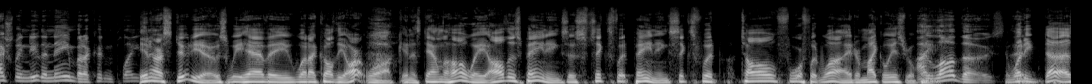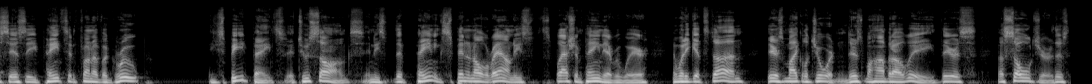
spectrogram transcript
actually knew the name, but I couldn't place in it. our studios, we have a what I call the art walk, and it's down the hallway. All those paintings, those six foot paintings, six foot tall, four foot wide, are Michael Israel I love those. And what he does is he paints in front of a group He speed paints uh, two songs, and he's the painting's spinning all around. He's splashing paint everywhere. And when he gets done, there's Michael Jordan, there's Muhammad Ali, there's a soldier, there's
